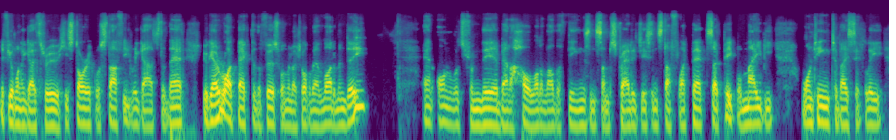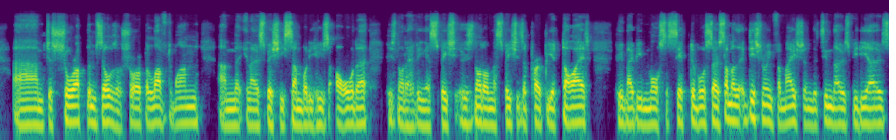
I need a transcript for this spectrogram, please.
if you want to go through historical stuff in regards to that you'll go right back to the first one when i talk about vitamin d and onwards from there about a whole lot of other things and some strategies and stuff like that. So people may be wanting to basically um, just shore up themselves or shore up a loved one, um, you know, especially somebody who's older, who's not having a species, who's not on a species appropriate diet. Who may be more susceptible. So some of the additional information that's in those videos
